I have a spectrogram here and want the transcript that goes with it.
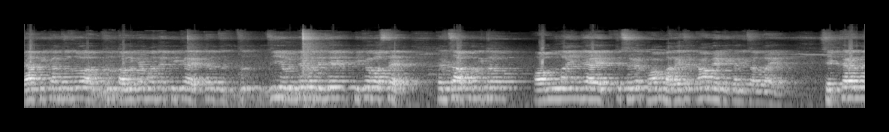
या पिकांचा जो जो तालुक्यामध्ये पिकं आहेत त्या जी योजनेमध्ये जे पिकं बसत आहेत त्यांचं आपण इथं ऑनलाईन जे आहेत ते सगळे फॉर्म भरायचं काम या ठिकाणी चालू आहे. शेतकऱ्यांना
